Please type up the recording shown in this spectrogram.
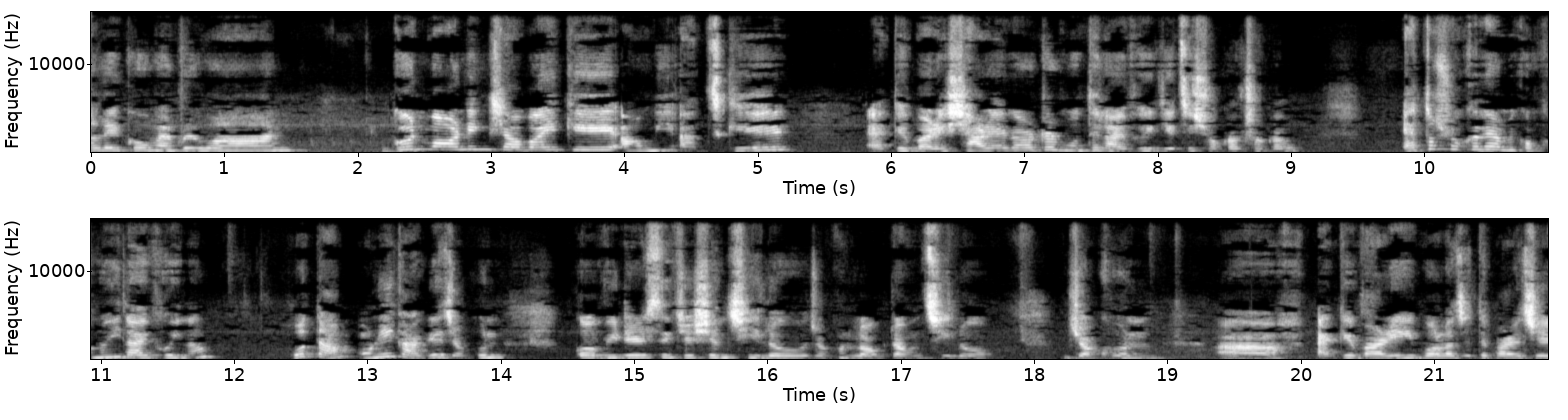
আলাইকুম এভরিওয়ান গুড মর্নিং সবাইকে। আমি আজকে একেবারে সাড়ে এগারোটার মধ্যে লাইভ হয়ে গিয়েছি সকাল সকাল। এত সকালে আমি কখনোই লাইভ হই না। হতাম অনেক আগে যখন কোভিডের সিচুয়েশন ছিল, যখন লকডাউন ছিল, যখন একেবারেই বলা যেতে পারে যে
